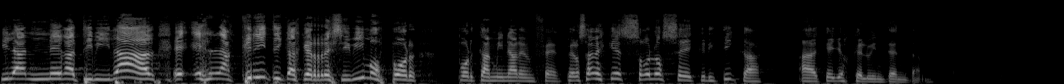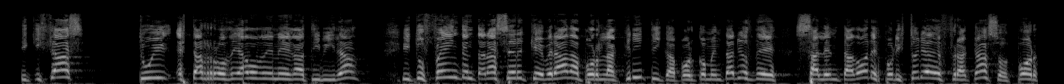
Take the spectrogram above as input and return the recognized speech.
Y la negatividad eh, es la crítica que recibimos por, por caminar en fe. Pero ¿sabes qué? Solo se critica a aquellos que lo intentan. Y quizás tú estás rodeado de negatividad y tu fe intentará ser quebrada por la crítica, por comentarios desalentadores, por historia de fracasos, por,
